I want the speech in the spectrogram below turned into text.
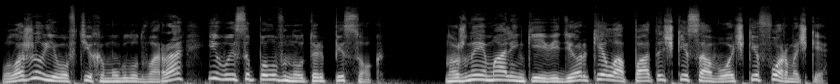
уложил его в тихом углу двора и высыпал внутрь песок. Нужны маленькие ведерки, лопаточки, совочки, формочки.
